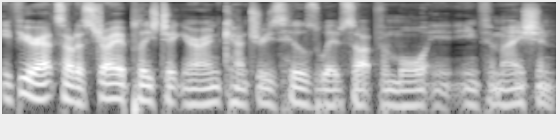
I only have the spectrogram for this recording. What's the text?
If you're outside Australia, please check your own country's Hills website for more information.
